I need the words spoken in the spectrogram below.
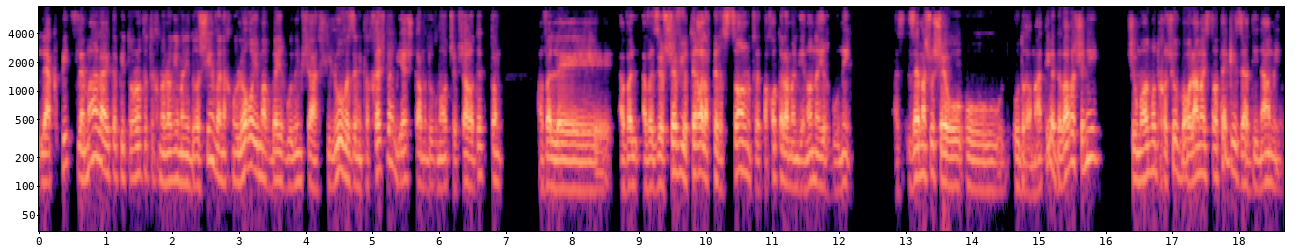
להקפיץ למעלה את הפתרונות הטכנולוגיים הנדרשים, ואנחנו לא רואים הרבה ארגונים שהשילוב הזה מתרחש בהם, יש כמה דוגמאות שאפשר לתת אותן, אבל, אה, אבל, אבל זה יושב יותר על הפרסונות ופחות על המנגנון הארגוני. אז זה משהו שהוא הוא, הוא דרמטי. הדבר השני, שהוא מאוד מאוד חשוב בעולם האסטרטגי, זה הדינמיות.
